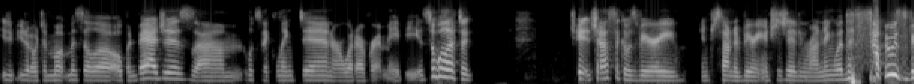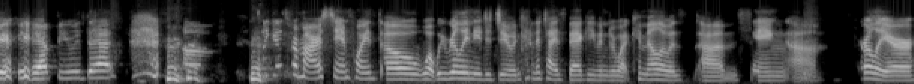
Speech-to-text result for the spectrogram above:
you know, to Mozilla Open Badges. Um, looks like LinkedIn or whatever it may be. So we'll have to Jessica was very sounded very interested in running with us. So I was very happy with that. Um, so I guess from our standpoint, though, what we really need to do, and kind of ties back even to what Camilla was um, saying um, earlier,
